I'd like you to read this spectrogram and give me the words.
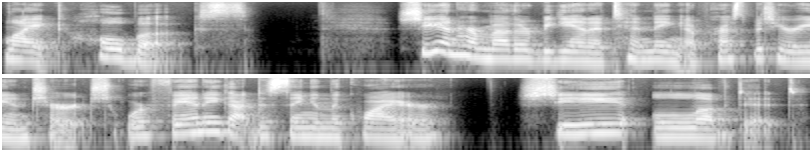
like whole books. She and her mother began attending a Presbyterian church where Fanny got to sing in the choir. She loved it.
